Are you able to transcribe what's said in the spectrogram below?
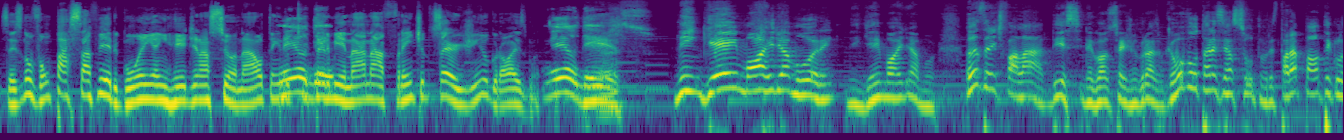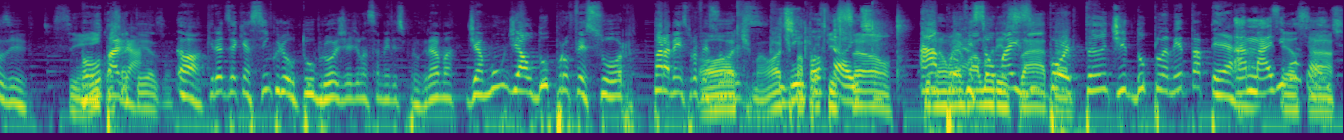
vocês não vão passar vergonha em rede nacional tendo Meu que Deus. terminar na frente do Serginho Grossman. Meu Deus. Isso. Ninguém morre de amor, hein? Ninguém morre de amor. Antes da gente falar desse negócio do Sérgio Grossman, porque eu vou voltar nesse assunto, está na pauta, inclusive. Sim, Vou com voltar já. certeza. Ó, queria dizer que é 5 de outubro, hoje, dia de lançamento desse programa. Dia Mundial do Professor. Parabéns, professores. Ótima, ótima profissão. Que A não é profissão mais valorizada. importante do planeta Terra. A mais importante.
